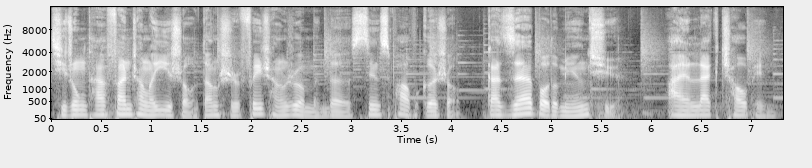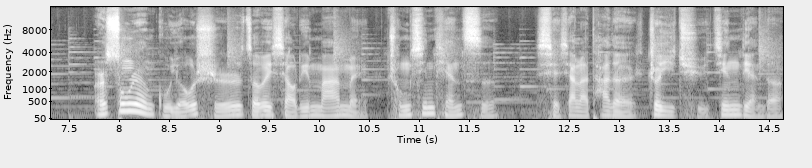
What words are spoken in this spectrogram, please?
其中，她翻唱了一首当时非常热门的 synth pop 歌手 Gazebo 的名曲《I Like Chopping》，而松任谷由实则为小林麻美重新填词，写下了他的这一曲经典的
